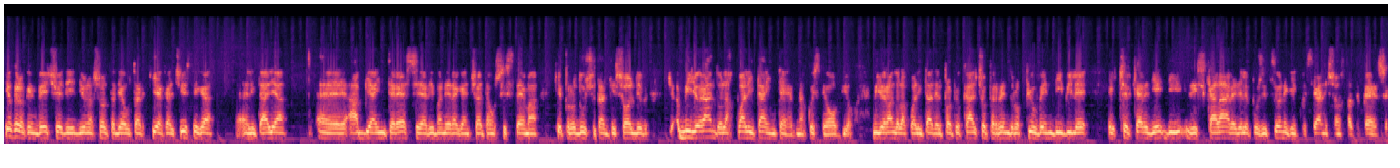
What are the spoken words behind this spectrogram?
Io credo che invece di, di una sorta di autarchia calcistica eh, l'Italia eh, abbia interesse a rimanere agganciata a un sistema che produce tanti soldi, cioè, migliorando la qualità interna, questo è ovvio, migliorando la qualità del proprio calcio per renderlo più vendibile e cercare di, di riscalare delle posizioni che in questi anni sono state perse.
